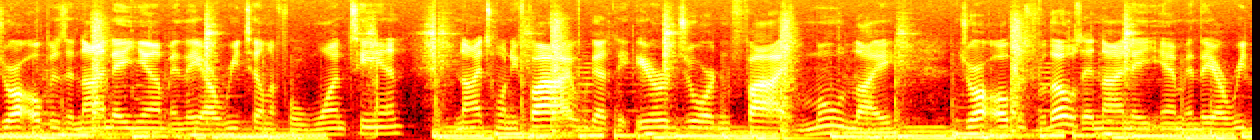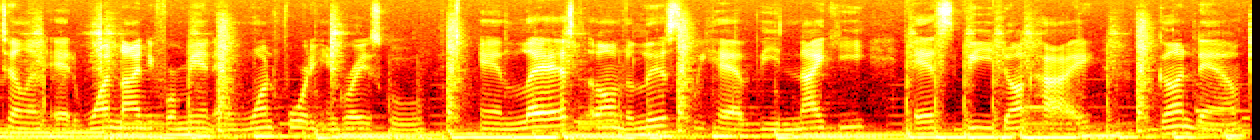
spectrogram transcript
Draw opens at 9 a.m. and they are retailing for 110. 925, we got the Air Jordan 5 Moonlight. Draw opens for those at 9 a.m. and they are retailing at 190 for men and 140 in grade school. And last on the list, we have the Nike SB Dunk High Gundam,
